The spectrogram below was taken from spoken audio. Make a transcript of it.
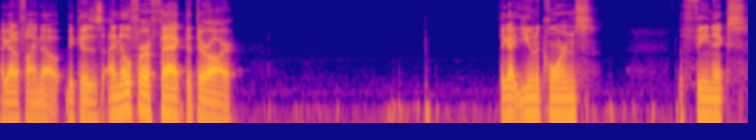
I got to find out because I know for a fact that there are. They got unicorns, the phoenix.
